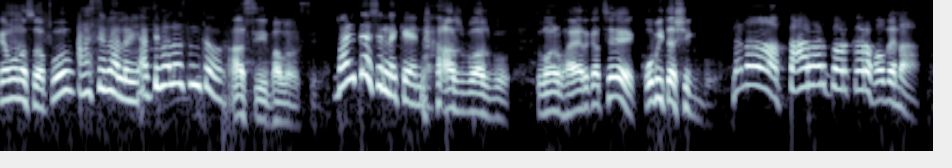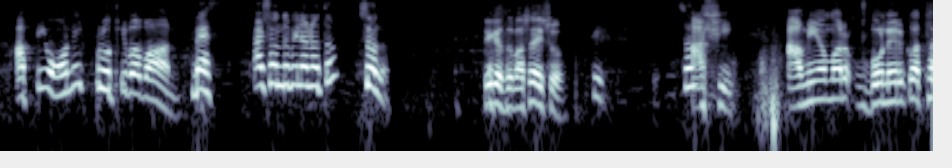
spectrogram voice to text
কেমন আছো আপু? আছি ভালোই। আপনি ভালো আছেন তো? আছি ভালো আছি। বাড়িতে আসেন না কেন? আসব আসব। তোমার ভাইয়ের কাছে কবিতা শিখব। না না তার আর দরকার হবে না। আপনি অনেক প্রতিভাবান। ব্যাস আর সন্ধ্যা মিলানো তো চলো। ঠিক আছে বাসায় এসো। আসি। আমি আমার বোনের কথা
